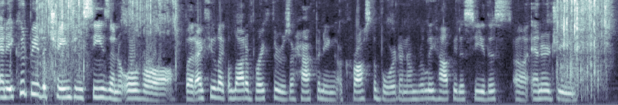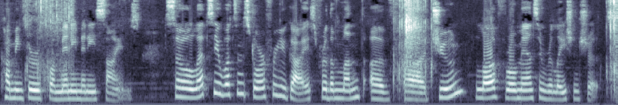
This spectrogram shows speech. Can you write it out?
And it could be the change in season overall, but I feel like a lot of breakthroughs are happening across the board. And I'm really happy to see this uh, energy coming through for many, many signs. So let's see what's in store for you guys for the month of uh, June love, romance, and relationships.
